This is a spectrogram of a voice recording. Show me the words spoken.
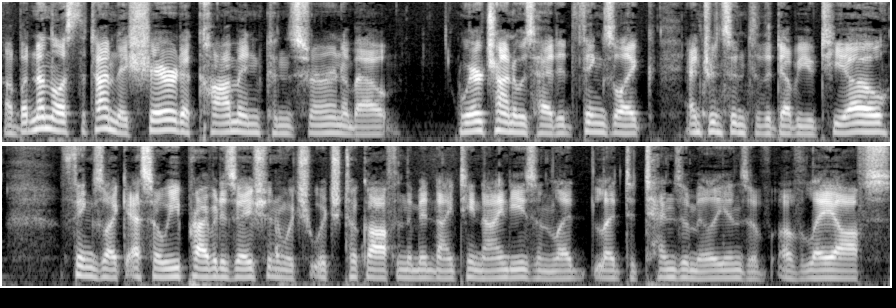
Uh, but nonetheless, at the time they shared a common concern about where China was headed. Things like entrance into the WTO, things like SOE privatization, which which took off in the mid 1990s and led led to tens of millions of, of layoffs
